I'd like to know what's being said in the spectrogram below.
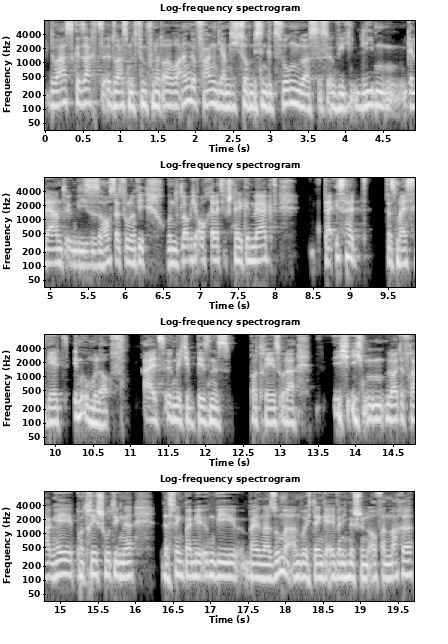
du hast gesagt, du hast mit 500 Euro angefangen, die haben dich so ein bisschen gezwungen, du hast es irgendwie lieben gelernt, irgendwie diese Hochzeitsfotografie und glaube ich auch relativ schnell gemerkt, da ist halt das meiste Geld im Umlauf als irgendwelche Business-Porträts oder ich, ich Leute fragen, hey, Porträtshooting, ne, das fängt bei mir irgendwie bei einer Summe an, wo ich denke, ey, wenn ich mir schon einen Aufwand mache,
